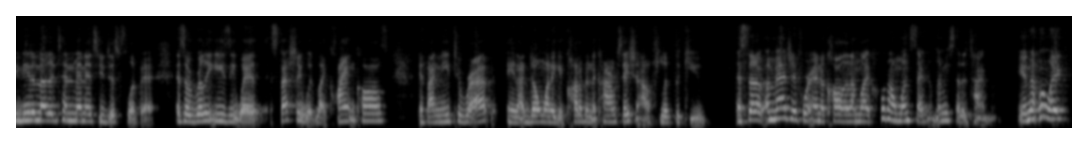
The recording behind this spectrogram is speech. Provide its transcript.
you need another 10 minutes, you just flip it. It's a really easy way, especially with like client calls. If I need to wrap and I don't want to get caught up in the conversation, I'll flip the cube. Instead of imagine if we're in a call and I'm like, hold on one second, let me set a timer. You know, like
